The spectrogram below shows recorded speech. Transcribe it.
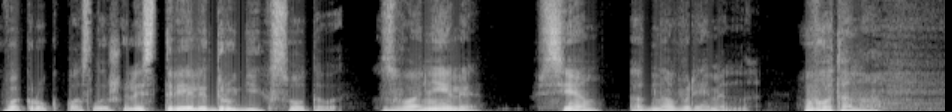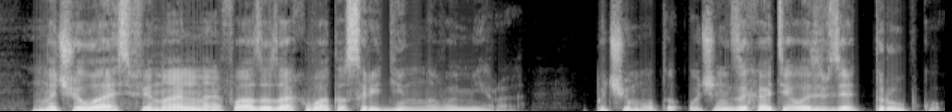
Вокруг послышались стрели других сотовых. Звонили всем одновременно. Вот оно. Началась финальная фаза захвата Срединного мира. Почему-то очень захотелось взять трубку.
